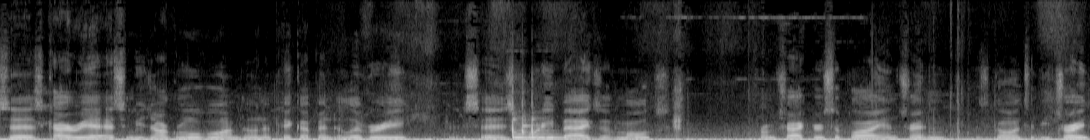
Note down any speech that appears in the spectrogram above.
It says Kyrie at S&B Junk Removal. I'm doing a pickup and delivery. It says 40 bags of mulch from Tractor Supply in Trenton. It's going to Detroit.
